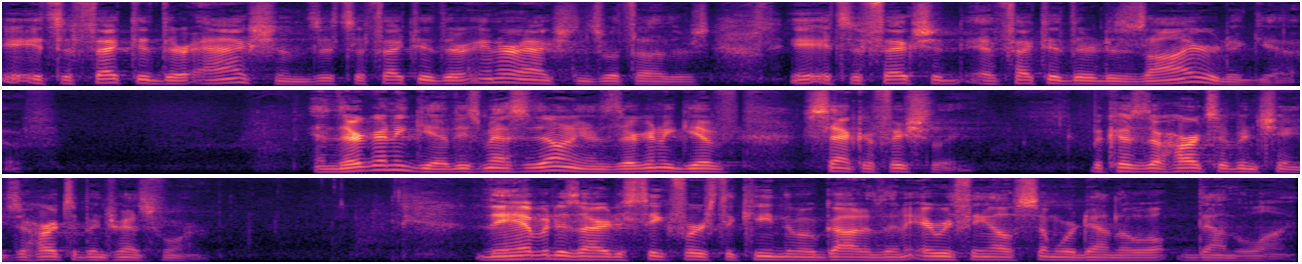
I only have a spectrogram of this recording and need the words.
It's affected their actions. It's affected their interactions with others. It's affected, affected their desire to give. And they're going to give, these Macedonians, they're going to give sacrificially because their hearts have been changed, their hearts have been transformed. They have a desire to seek first the kingdom of God and then everything else somewhere down the, down the line.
